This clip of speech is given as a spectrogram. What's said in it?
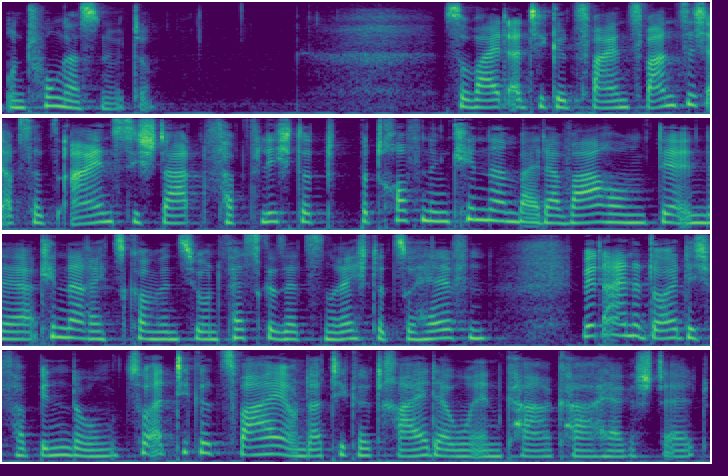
und Hungersnöte. Soweit Artikel 22 Absatz 1 die Staaten verpflichtet, betroffenen Kindern bei der Wahrung der in der Kinderrechtskonvention festgesetzten Rechte zu helfen, wird eine deutliche Verbindung zu Artikel 2 und Artikel 3 der UNKK hergestellt.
